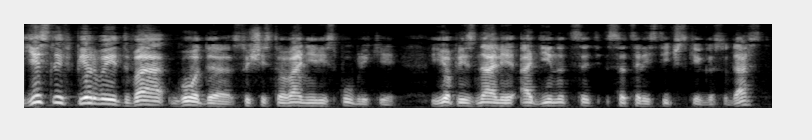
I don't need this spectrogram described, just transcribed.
Если в первые два года существования республики ее признали 11 социалистических государств,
